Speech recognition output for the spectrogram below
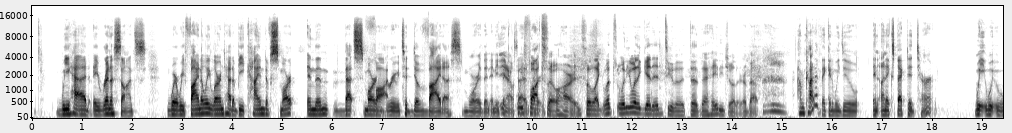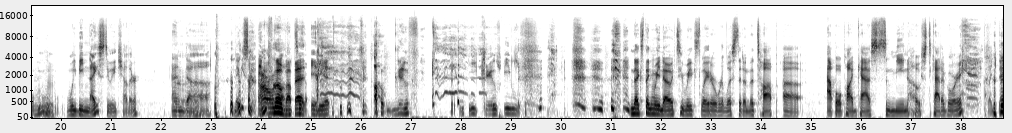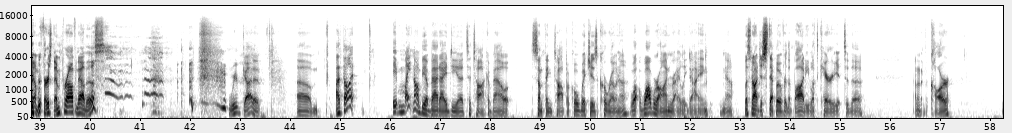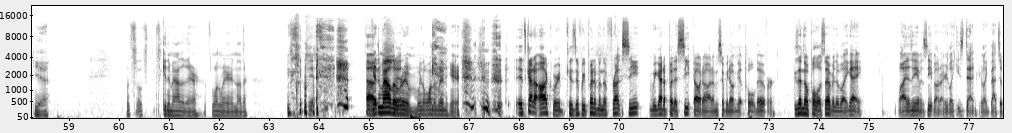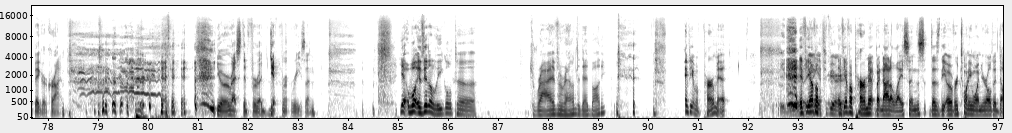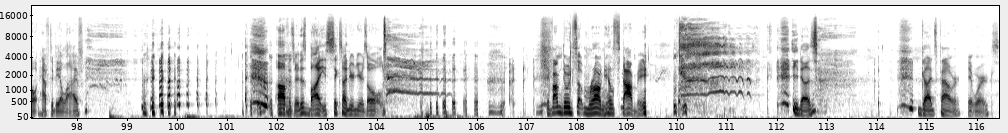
we had a renaissance where we finally learned how to be kind of smart. And then that smart Fought. grew to divide us more than anything yeah, else. we I had fought ever- so hard. So like, what's what do you want to get into to, to, to hate each other about? I'm kind of thinking we do an unexpected turn. We we we be nice to each other, and uh, maybe some. I don't know about too. that, idiot. Oh, goof! you goof, you- Next thing we know, two weeks later, we're listed in the top uh, Apple Podcasts mean host category. like, damn, first improv, now this. We've got it. Um, I thought it might not be a bad idea to talk about something topical, which is Corona. While, while we're on Rylee dying, you know, let's not just step over the body. Let's carry it to the, I don't know, the car. yeah. Let's, let's let's get him out of there one way or another. Yeah. Oh, get Oh, him out of the room. We don't want him in here. It's kind of awkward because if we put him in the front seat, we got to put a seatbelt on him so we don't get pulled over. Because then they'll pull us over. They'll be like, "Hey, why doesn't he have a seatbelt on?" You're like, "He's dead." You're like, "That's a bigger crime." You're arrested for a different reason. yeah. Well, is it illegal to drive around a dead body? If you have a permit, if you have a if if you have a permit but not a license, does the over 21 year old adult have to be alive? Officer, this body's 600 years old. if I'm doing something wrong, he'll stop me. he does. God's power. It works.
